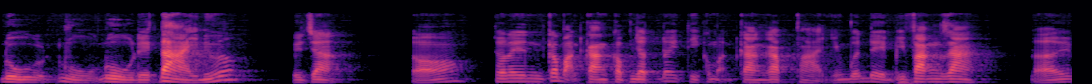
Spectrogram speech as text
đủ đủ đủ để tải nữa. Được chưa đó cho nên các bạn càng cập nhật đây thì các bạn càng gặp phải những vấn đề bị văng ra đấy.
